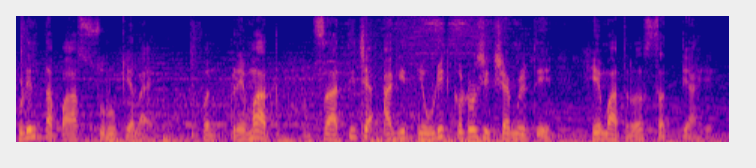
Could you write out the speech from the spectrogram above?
पुढील तपास सुरू केलाय. पण प्रेमात जातीच्या आगीत एवढी कठोर शिक्षा मिळते हे मात्र सत्य आहे.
